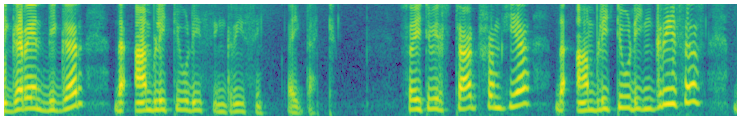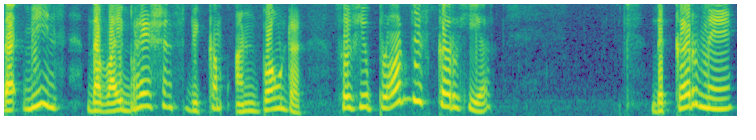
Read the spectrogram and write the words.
bigger and bigger the amplitude is increasing like that. So, it will start from here the amplitude increases that means the vibrations become unbounded. So, if you plot this curve here the curve may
